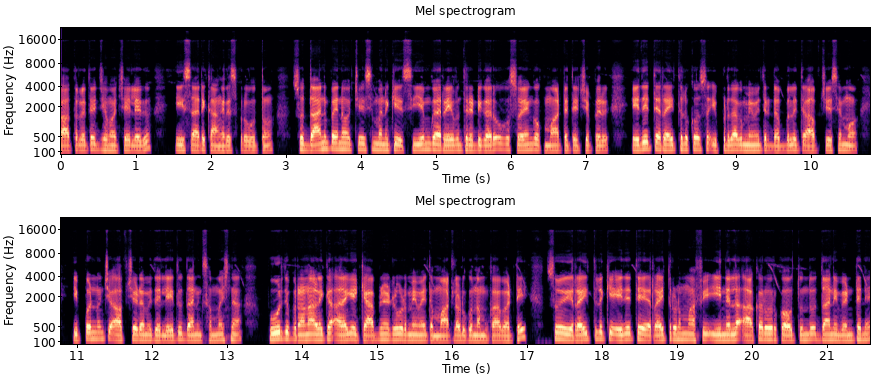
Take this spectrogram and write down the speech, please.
ఖాతాలో అయితే జమ చేయలేదు ఈసారి కాంగ్రెస్ ప్రభుత్వం. సో దానిపైన వచ్చేసి మనకి సీఎంగా రేవంత్ రెడ్డి గారు ఒక స్వయంగా ఒక మాట అయితే చెప్పారు. ఏదైతే రైతుల కోసం ఇప్పటిదాకా మేమైతే డబ్బులు అయితే ఆఫ్ చేసామో ఇప్పటి నుంచి ఆఫ్ చేయడం అయితే లేదు. దానికి సంబంధించిన పూర్తి ప్రణాళిక అలాగే క్యాబినెట్లో కూడా మేమైతే మాట్లాడుకున్నాం కాబట్టి సో ఈ రైతులకి ఏదైతే రైతు రుణమాఫీ ఈ నెల ఆఖరి వరకు అవుతుందో దాని వెంటనే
